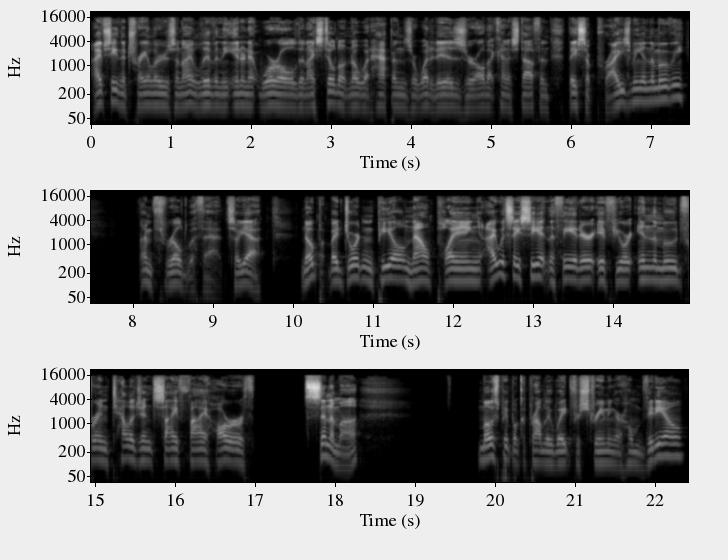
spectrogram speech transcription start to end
I've seen the trailers and I live in the internet world and I still don't know what happens or what it is or all that kind of stuff. And they surprise me in the movie. I'm thrilled with that. So, yeah. Nope, by Jordan Peele, now playing. I would say see it in the theater if you're in the mood for intelligent sci fi horror th- cinema. Most people could probably wait for streaming or home video.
